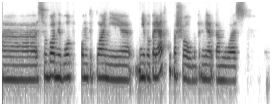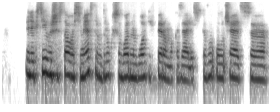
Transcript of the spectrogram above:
э, свободный блок в каком-то плане не по порядку пошел, например, там у вас элективы шестого семестра вдруг в свободном блоке в первом оказались, то вы, получается,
